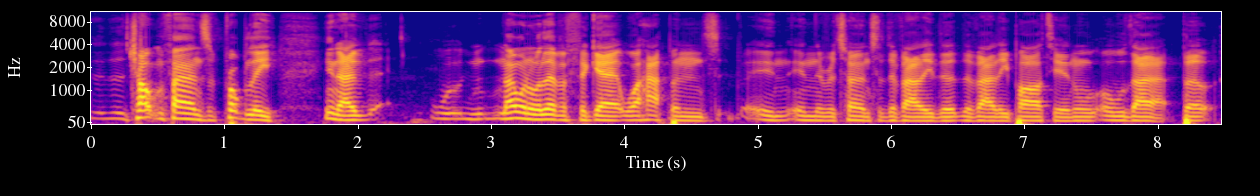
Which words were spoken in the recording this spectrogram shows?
the Charlton fans have probably, you know, no one will ever forget what happened in, in the return to the Valley, the, the Valley Party, and all, all that. But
